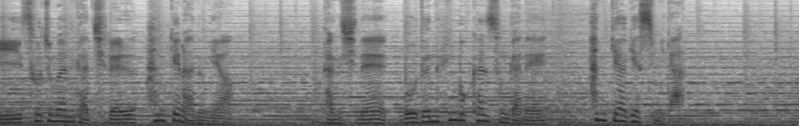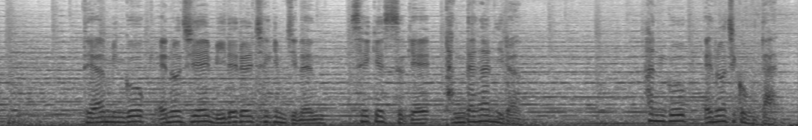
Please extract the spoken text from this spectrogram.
이 소중한 가치를 함께 나누며 당신의 모든 행복한 순간에 함께하겠습니다. 대한민국 에너지의 미래를 책임지는 세계 속의 당당한 이름 한국에너지공단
